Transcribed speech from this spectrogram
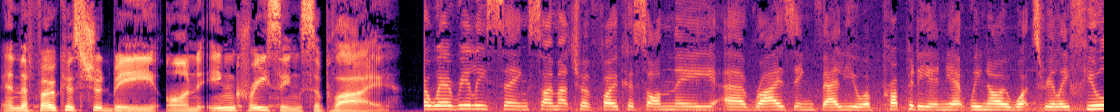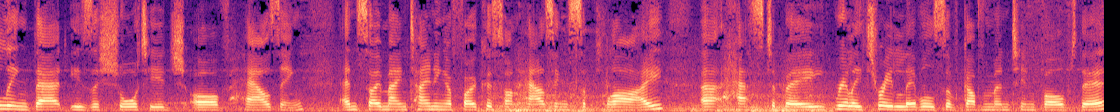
and the focus should be on increasing supply. We're really seeing so much of focus on the uh, rising value of property, and yet we know what's really fueling that is a shortage of housing. And so, maintaining a focus on housing supply uh, has to be really three levels of government involved there.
